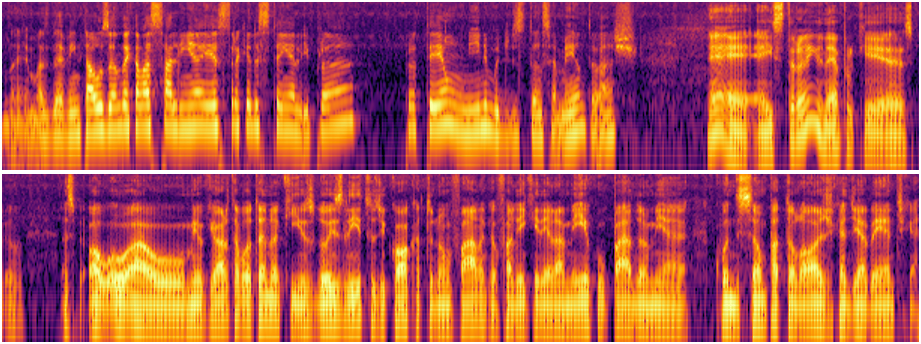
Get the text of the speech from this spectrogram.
né? Mas devem estar tá usando aquela salinha extra que eles têm ali para ter um mínimo de distanciamento, eu acho. É, é, é estranho, né? Porque as, o, o, o Melchior tá botando aqui os dois litros de coca, tu não fala, que eu falei que ele era meio culpado da minha condição patológica diabética.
